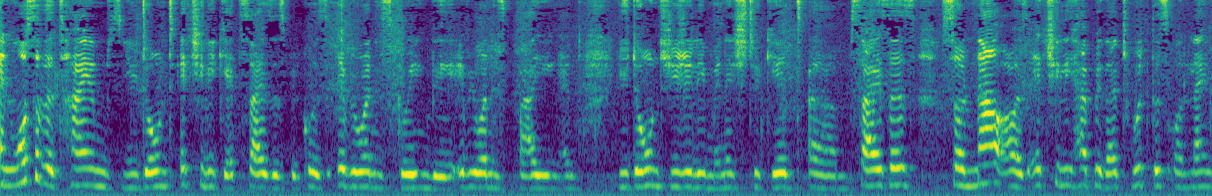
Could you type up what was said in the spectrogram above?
and most of the times you don't actually get sizes because everyone is going there everyone is buying and you don't usually manage to get um, sizes. So now I was actually happy that with this online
